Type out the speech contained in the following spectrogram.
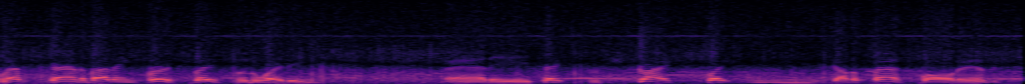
Left-hand batting first baseman waiting. And he takes the strike. Slaton got a fastball in.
